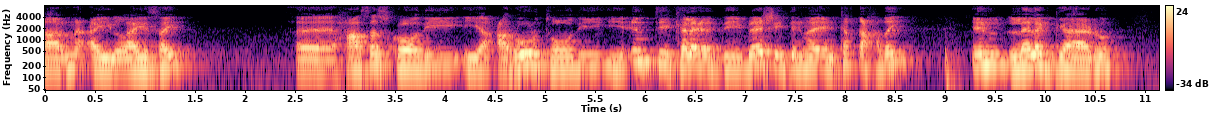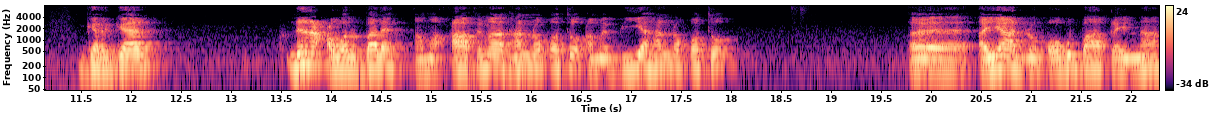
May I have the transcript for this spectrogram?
qaarna ay laysay xaasaskoodii iyo caruurtoodii iyo intii kale ee dee meeshay degnaayeen ka qaxday in lala gaadho gargaar dhinac walba leh ama caafimaad ha noqoto ama biyo ha noqoto ayaanu ugu baaqaynaa.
